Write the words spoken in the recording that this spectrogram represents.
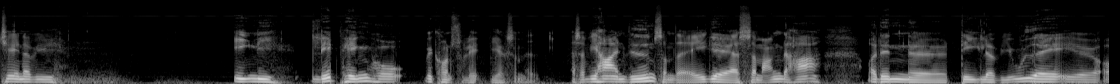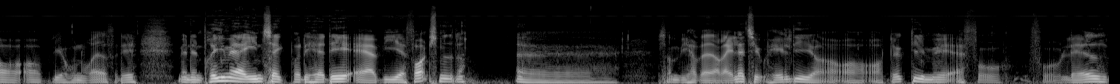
tjener vi egentlig lidt penge på ved konsulentvirksomhed. Altså vi har en viden, som der ikke er så mange, der har, og den øh, deler vi ud af øh, og, og bliver honoreret for det. Men den primære indtægt på det her, det er via fondsmidler, øh, som vi har været relativt heldige og, og, og dygtige med at få, få lavet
